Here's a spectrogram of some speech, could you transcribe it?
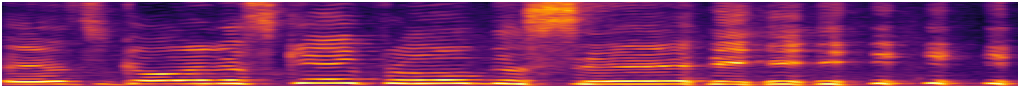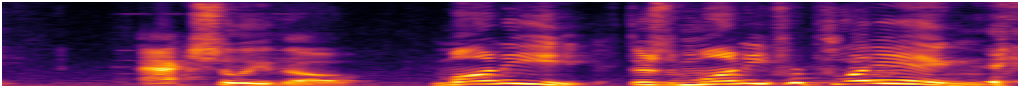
It's going to escape from the city. actually though, money. There's money for playing.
